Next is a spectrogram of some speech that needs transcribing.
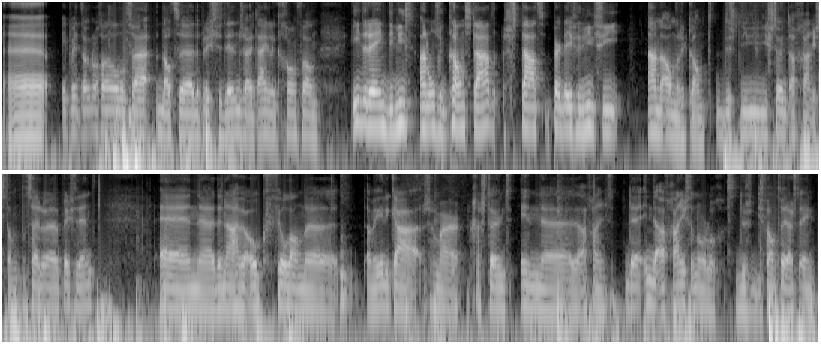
Eh, Ik weet ook nog wel dat, ze, dat de president zei uiteindelijk gewoon van... Iedereen die niet aan onze kant staat, staat per definitie aan de andere kant. Dus die, die steunt Afghanistan. Dat zei de president. En eh, daarna hebben ook veel landen Amerika, zeg maar, gesteund in, eh, de, Afghanis- de, in de Afghanistan-oorlog. Dus die van 2001.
